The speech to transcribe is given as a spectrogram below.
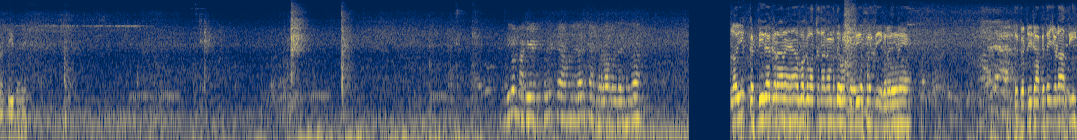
ਗੱਡੀ ਬਾਰੇ। ਕਿੱਥੇ ਰੱਖਿਆ ਜਿਹੜਾ ਦਾ ਸੀਗਾ। ਲਓ ਜੀ ਗੱਡੀ ਦਾ ਕਰਾ ਰਹੇ ਹਾਂ ਆਪਾਂ ਕਲੱਚ ਦਾ ਕੰਮ ਤੇ ਹੁਣ ਗੱਡੀ ਆਪਣੀ ਦੇਖ ਰਹੇ ਨੇ। ਤੇ ਗੱਡੀ ਡੱਕ ਤੇ ਚੜਾਤੀ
